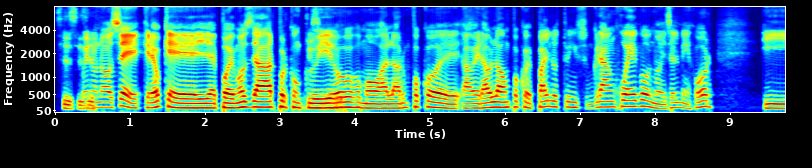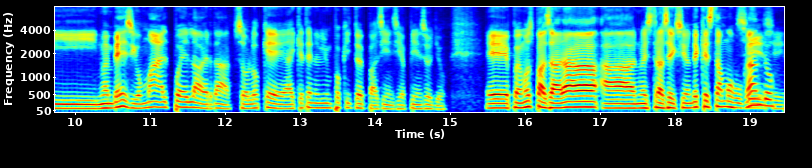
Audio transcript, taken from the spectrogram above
Sí, sí, Bueno, sí. no sé, creo que ya podemos dar por concluido como hablar un poco de, haber hablado un poco de Pilot Twins, un gran juego, no es el mejor y no envejeció mal, pues la verdad, solo que hay que tenerle un poquito de paciencia, pienso yo. Eh, podemos pasar a, a nuestra sección de qué estamos Sí, jugando. sí.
